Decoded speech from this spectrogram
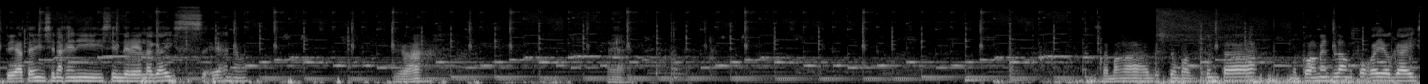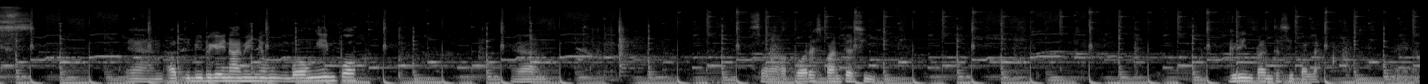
Ito yata yung sinakyan ni Cinderella guys. Ayan o. Oh. Diba? Ayan. Sa mga gusto magpunta mag-comment lang po kayo guys. Ayan. At ibibigay namin yung buong info. Ayan. Sa Forest Fantasy. Green Fantasy pala. Ayan.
